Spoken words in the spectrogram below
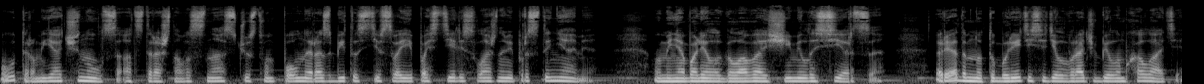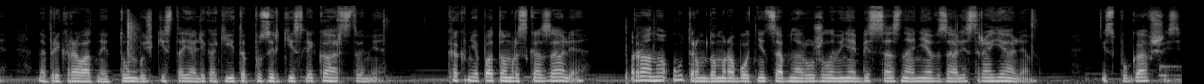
Утром я очнулся от страшного сна с чувством полной разбитости в своей постели с влажными простынями. У меня болела голова и щемило сердце. Рядом на табурете сидел врач в белом халате. На прикроватной тумбочке стояли какие-то пузырьки с лекарствами. Как мне потом рассказали, рано утром домработница обнаружила меня без сознания в зале с роялем. Испугавшись,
